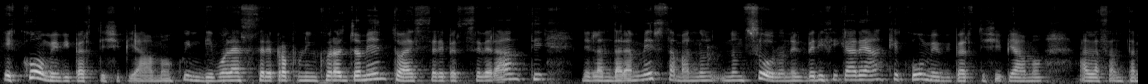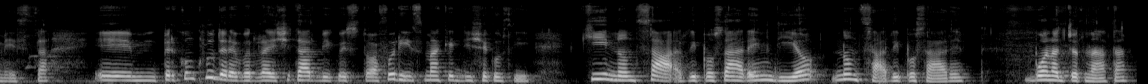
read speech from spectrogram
e come vi partecipiamo. Quindi vuole essere proprio un incoraggiamento a essere perseveranti nell'andare a messa, ma non, non solo, nel verificare anche come vi partecipiamo alla Santa Messa. E, per concludere vorrei citarvi questo aforisma che dice così chi non sa riposare in Dio non sa riposare. Buona giornata.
